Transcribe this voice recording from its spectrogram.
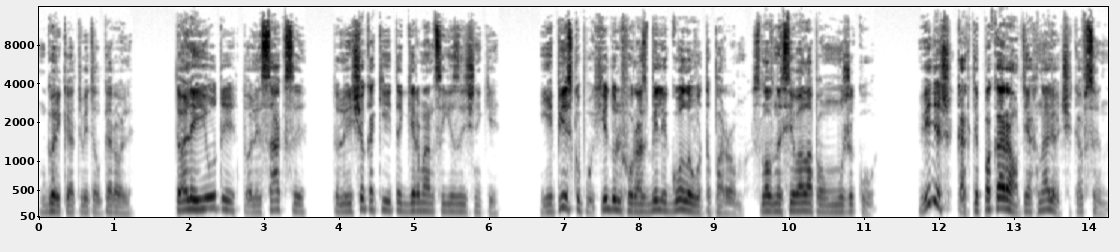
горько ответил король. То ли юты, то ли саксы, то ли еще какие-то германцы-язычники. Епископу Хидульфу разбили голову топором, словно сиволапому мужику. Видишь, как ты покарал тех налетчиков, сын?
